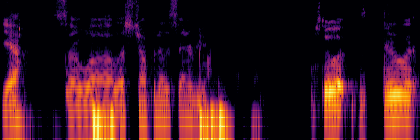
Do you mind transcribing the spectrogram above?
yeah. So uh, let's jump into this interview. Let's do it. Let's do it.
